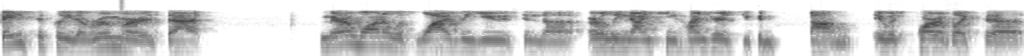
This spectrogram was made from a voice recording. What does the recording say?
basically the rumor is that marijuana was widely used in the early 1900s. You could um, it was part of like the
